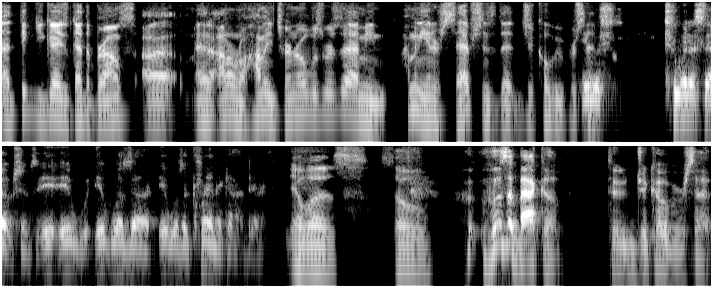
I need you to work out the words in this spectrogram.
yeah, I think you guys got the Browns. Uh, man, I don't know how many turnovers was that. I mean, how many interceptions that Jacoby It Brissett? was two interceptions. It, it it was a it was a clinic out there. It was so. Who's a backup to Jacoby Brissett?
